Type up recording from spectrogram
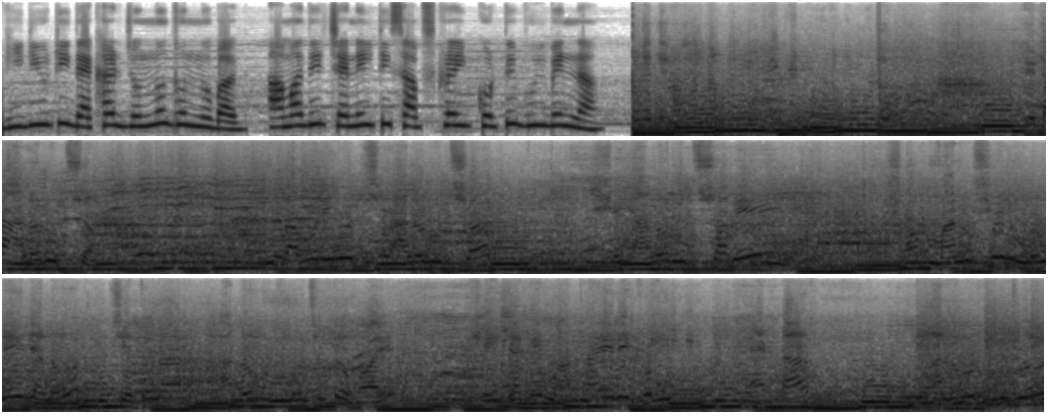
ভিডিওটি দেখার জন্য ধন্যবাদ। আমাদের চ্যানেলটি সাবস্ক্রাইব করতে ভুলবেন না। এটা আলোর উৎসব। দীপাবলি হচ্ছে আলোর উৎসব। সেই আলোর উৎসবে সব মানুষের মনে যেন চেতনার আলো উন্মোচিত হয় সেইটাকে মাথায় রেখে একটা আলোর পুজোর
